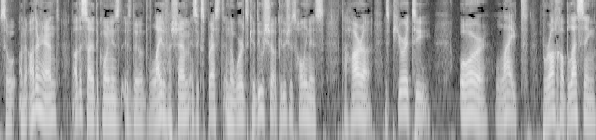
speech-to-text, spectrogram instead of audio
So on the other hand, the other side of the coin is is the, the light of Hashem is expressed in the words kedusha. Kedusha is holiness. Tahara is purity, or light bracha, blessing,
